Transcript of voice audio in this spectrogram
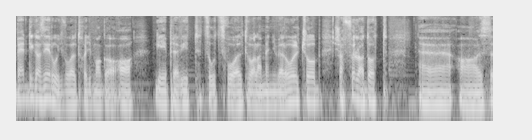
pedig azért úgy volt, hogy maga a gépre vitt cucc volt valamennyivel olcsóbb, és a föladott az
